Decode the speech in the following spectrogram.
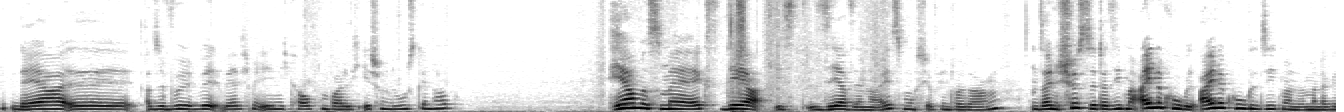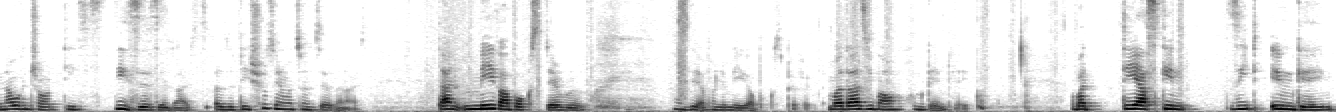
Der, äh, also werde ich mir eh nicht kaufen, weil ich eh schon Lou-Skin habe. Hermes Max, der ist sehr, sehr nice, muss ich auf jeden Fall sagen. Und seine Schüsse, da sieht man eine Kugel. Eine Kugel sieht man, wenn man da genau hinschaut. Die ist die ist sehr, sehr nice. Also die Schussanimation ist sehr, sehr nice. Dann Megabox Daryl. Das ist einfach eine Megabox. Perfekt. Aber da sieht man auch noch im Gameplay. Aber der Skin sieht im Game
